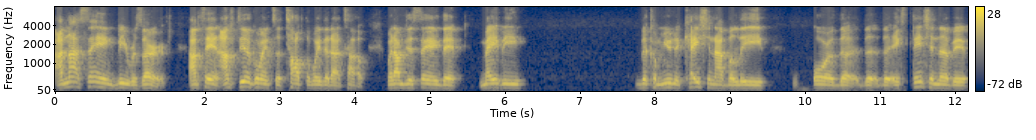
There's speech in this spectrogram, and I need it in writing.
I'm not saying be reserved. I'm saying I'm still going to talk the way that I talk, but I'm just saying that maybe the communication, I believe, or the the the extension of it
